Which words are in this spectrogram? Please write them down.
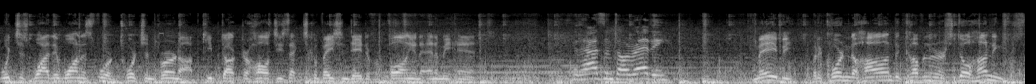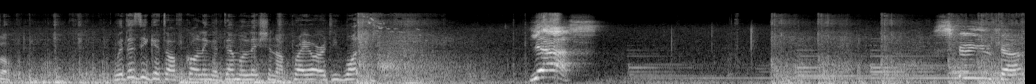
Which is why they want us for a torch and burn op. Keep Dr. Halsey's excavation data from falling into enemy hands. If it hasn't already. Maybe, but according to Holland, the Covenant are still hunting for something. Where does he get off calling a demolition a priority one? Yes! Screw you, cat.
